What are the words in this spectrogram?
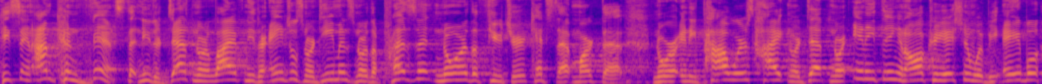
He's saying, I'm convinced that neither death nor life, neither angels nor demons, nor the present nor the future, catch that, mark that, nor any powers, height nor depth, nor anything in all creation would be able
